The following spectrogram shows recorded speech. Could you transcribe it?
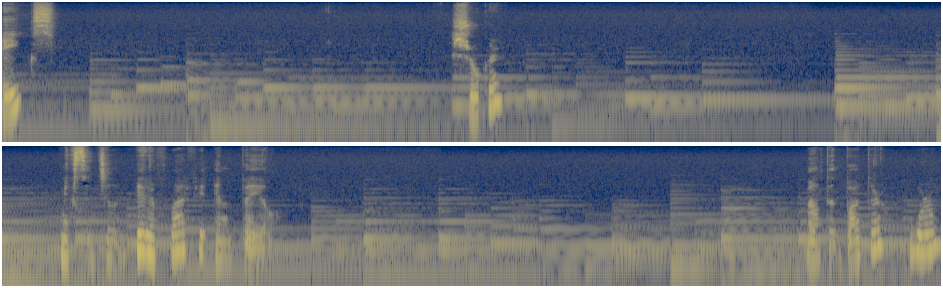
eggs, sugar, mixed until very fluffy and pale. Melted butter, warm,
